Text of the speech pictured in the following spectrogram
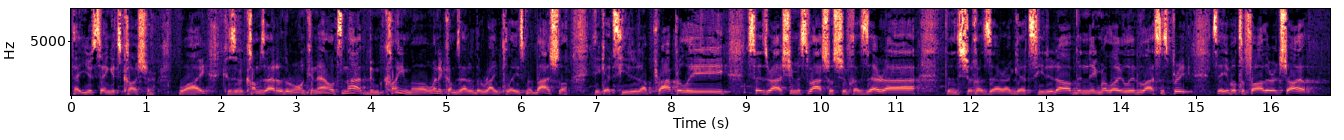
that you're saying it's kosher. Why? Because if it comes out of the wrong canal, it's not. When it comes out of the right place, it gets heated up properly. Says Rashi. Then shivchazera gets heated up and nigma loylid vlasis pri. It's able to father a child.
